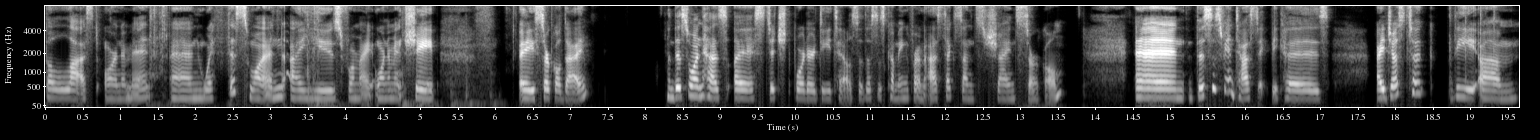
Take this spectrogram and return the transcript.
the last ornament. And with this one, I used for my ornament shape a circle die. This one has a stitched border detail. So this is coming from Aztec Sunshine Circle. And this is fantastic because I just took the um,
